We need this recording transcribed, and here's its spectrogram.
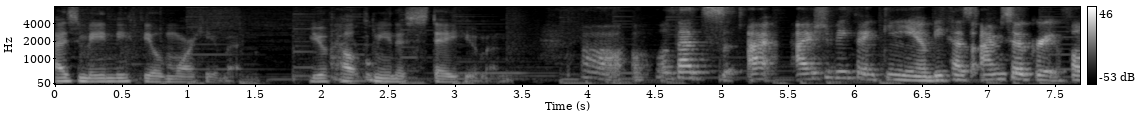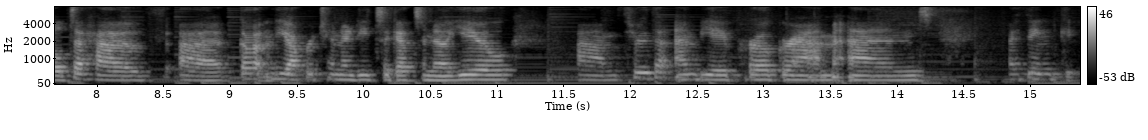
has made me feel more human. You've helped me to stay human. Oh, well, that's, I, I should be thanking you because I'm so grateful to have uh, gotten the opportunity to get to know you um, through the MBA program. And I think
